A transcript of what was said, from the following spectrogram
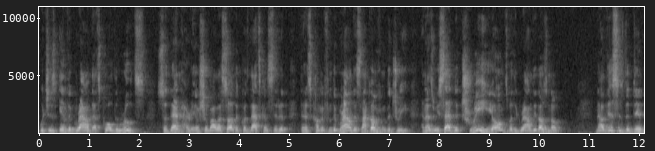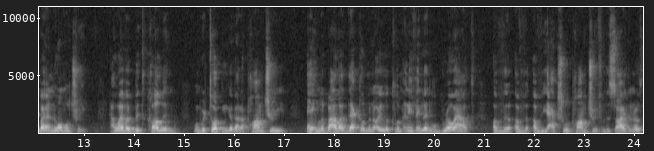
which is in the ground, that's called the roots. So then, because that's considered that it's coming from the ground. It's not coming from the tree. And as we said, the tree he owns, but the ground he doesn't own. Now, this is the din by a normal tree. However, bitkolim, when we're talking about a palm tree. Anything that will grow out of the of the of the actual palm tree from the side. In other words,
